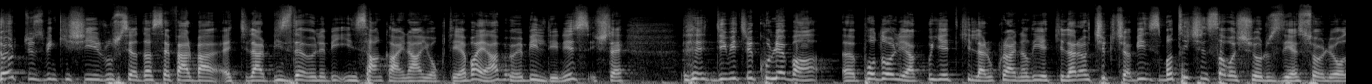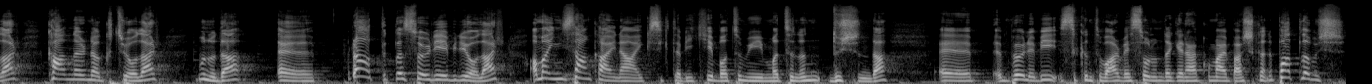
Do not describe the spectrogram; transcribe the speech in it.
400 bin kişiyi Rusya'da seferber ettiler. Bizde öyle bir insan kaynağı yok diye bayağı böyle bildiğiniz işte Dimitri Kuleba, Podolyak bu yetkililer Ukraynalı yetkililer açıkça biz Batı için savaşıyoruz diye söylüyorlar. Kanlarını akıtıyorlar. Bunu da e, rahatlıkla söyleyebiliyorlar. Ama insan kaynağı eksik tabii ki Batı mühimmatının dışında. E, böyle bir sıkıntı var ve sonunda Genelkurmay Başkanı patlamış.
